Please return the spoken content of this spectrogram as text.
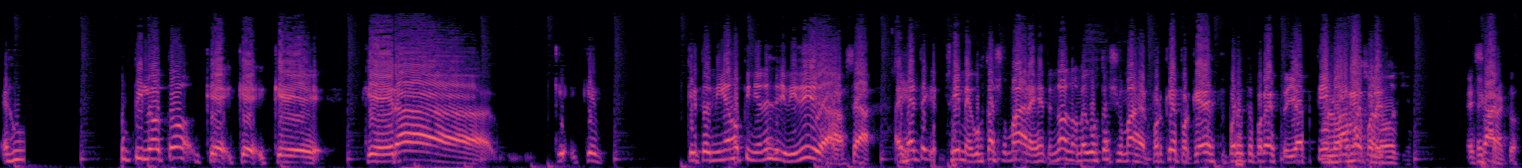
es un, un, piloto que, que, que, que era... Que, que, que tenía opiniones divididas. O sea, hay gente que sí me gusta Schumacher, hay gente no, no me gusta Schumacher. ¿Por qué? Porque esto, por esto, por esto. Ya, por Exacto.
